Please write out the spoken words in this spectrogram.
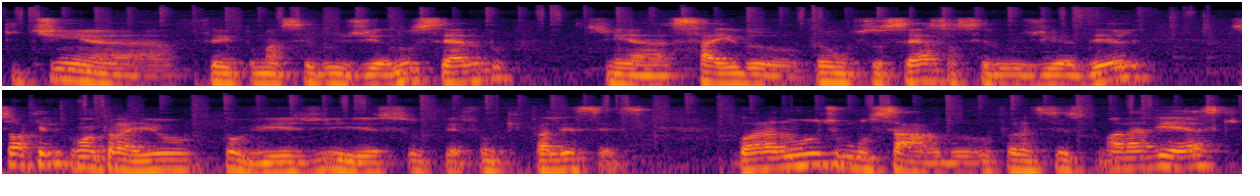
que tinha feito uma cirurgia no cérebro, tinha saído, foi um sucesso a cirurgia dele, só que ele contraiu Covid e isso fez com que falecesse. Agora, no último sábado, o Francisco Maravieski,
